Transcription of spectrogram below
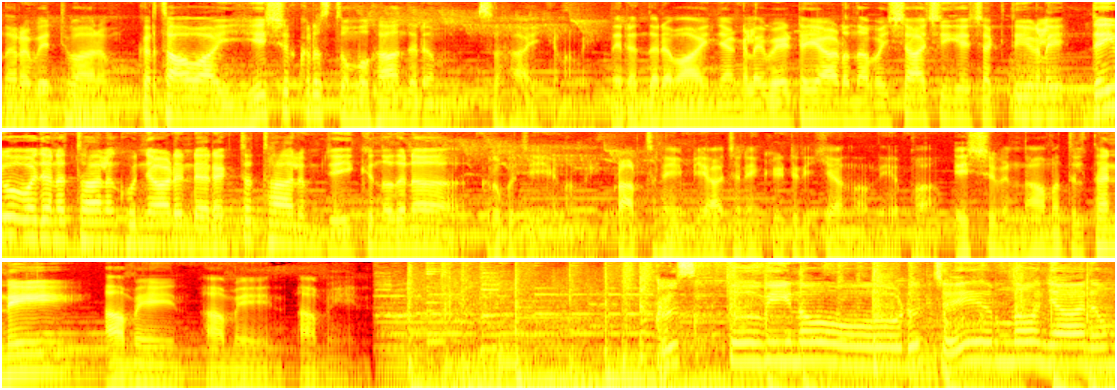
നിറവേറ്റുവാനും കർത്താവായി യേശുക്രിസ്തു മുഖാന്തരം സഹായിക്കണമേ. നിരന്തരമായി ഞങ്ങളെ വേട്ടയാടുന്ന വൈശാചിക ശക്തികളെ ദൈവവചനത്താലും കുഞ്ഞാടിന്റെ രക്തത്താലും ജയിക്കുന്നതിന് കൃപ ചെയ്യണമേ. പ്രാർത്ഥനയും യാചനയും കേട്ടിരിക്കാൻ നന്ദിയപ്പ യേശുവിൻ നാമത്തിൽ തന്നെ. ആമേൻ ആമേൻ ആമേൻ. ക്രിസ്തുവിനോട് ചേർന്നോ ഞാനും.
